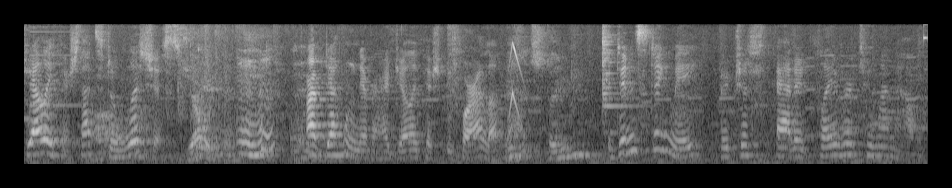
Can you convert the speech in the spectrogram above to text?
Home, I don't think. Jellyfish, that's oh. delicious. Jellyfish. Mm-hmm. I've definitely never had jellyfish before. I love Is that. it steamy? It didn't sting me, it just added flavor to my mouth.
